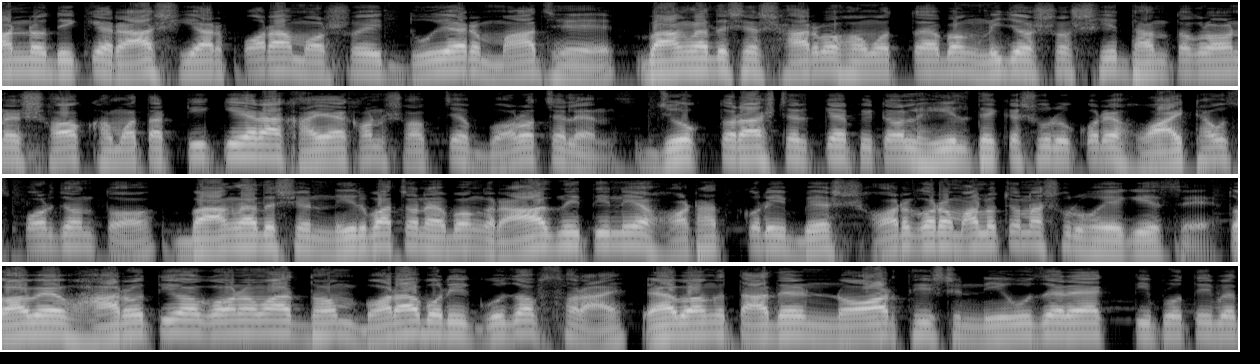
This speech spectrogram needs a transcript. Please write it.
অন্যদিকে রাশিয়ার পরামর্শ এই দুইয়ের মাঝে বাংলাদেশের সার্বভৌমত্ব এবং নিজস্ব সিদ্ধান্ত গ্রহণের সক্ষমতা টিকিয়ে রাখাই এখন সবচেয়ে বড় চ্যালেঞ্জ যুক্তরাষ্ট্রের ক্যাপিটল হিল থেকে শুরু করে হোয়াইট হাউস পর্যন্ত বাংলাদেশের নির্বাচন এবং রাজনীতি নিয়ে হঠাৎ করেই বেশ সরগরম আলোচনা শুরু হয়ে গিয়েছে। তবে ভারতীয় গণমাধ্যম বরাবরই গুজব ছড়ায় এবং তাদের নর্থ ইস্ট নিউজের একটি প্রতিবেদনে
